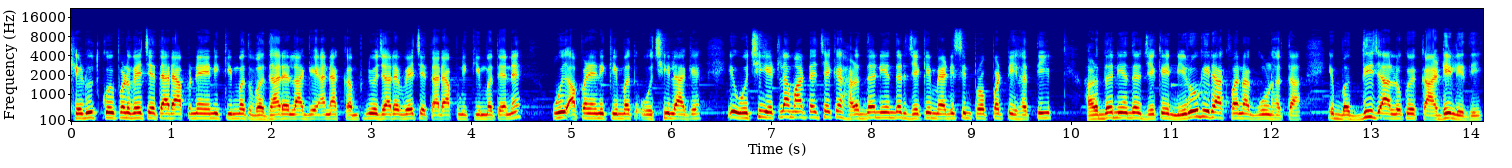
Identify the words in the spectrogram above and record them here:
ખેડૂત કોઈ પણ વેચે ત્યારે આપણને એની કિંમત વધારે લાગે અને આ કંપનીઓ જ્યારે વેચે ત્યારે આપણી કિંમત એને આપણને એની કિંમત ઓછી લાગે. એ ઓછી એટલા માટે છે કે હળદરની અંદર જે કંઈ મેડિસિન પ્રોપર્ટી હતી. હળદરની અંદર જે કંઈ નિરોગી રાખવાના ગુણ હતા, એ બધી જ આ લોકોએ કાઢી લીધી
